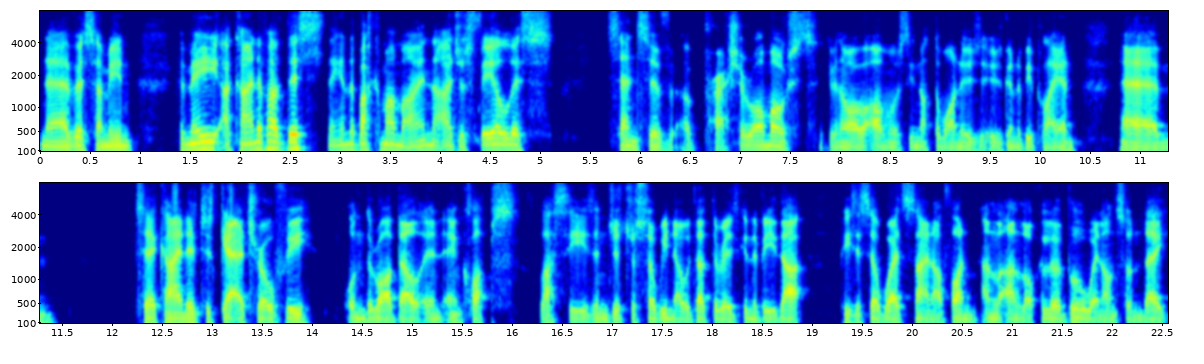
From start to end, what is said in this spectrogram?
nervous? I mean, for me, I kind of have this thing in the back of my mind that I just feel this sense of, of pressure almost, even though I'm obviously not the one who's who's going to be playing, um, to kind of just get a trophy under our belt in, in Klopp's last season, just just so we know that there is going to be that piece of silverware to sign off on. And, and look, Liverpool win on Sunday,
